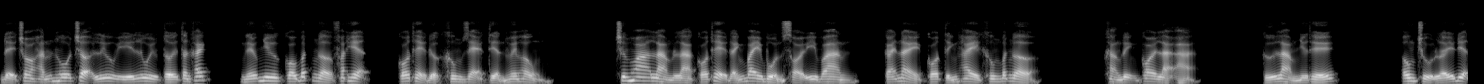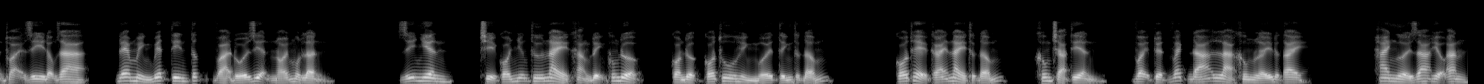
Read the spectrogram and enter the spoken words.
để cho hắn hỗ trợ lưu ý lui tới tân khách, nếu như có bất ngờ phát hiện, có thể được không rẻ tiền huê hồng. Trương Hoa làm là có thể đánh bay buồn sỏi Ivan, cái này có tính hay không bất ngờ. Khẳng định coi là à. Cứ làm như thế. Ông chủ lấy điện thoại di động ra, đem mình biết tin tức và đối diện nói một lần. Dĩ nhiên, chỉ có những thứ này khẳng định không được, còn được có thu hình mới tính thực đấm. Có thể cái này thực đấm, không trả tiền, vậy tuyệt vách đá là không lấy được tay. Hai người ra hiệu ăn.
